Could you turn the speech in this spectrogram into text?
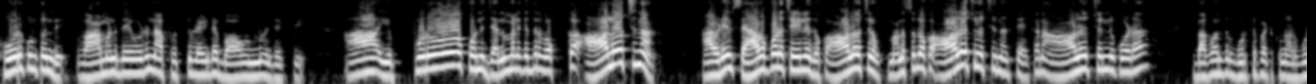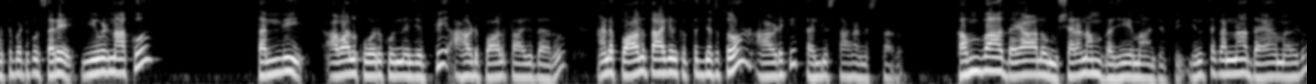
కోరుకుంటుంది వామన దేవుడు నా పుత్రుడు అంటే బాగుండు అని చెప్పి. ఆ ఎప్పుడో కొన్ని జన్మల కింద ఒక్క ఆలోచన ఆవిడేం సేవ కూడా చేయలేదు. ఒక ఆలోచన మనసులో ఒక ఆలోచన వచ్చింది అంతే. కానీ ఆ ఆలోచనను కూడా భగవంతుడు గుర్తుపెట్టుకున్నాడు. గుర్తుపెట్టుకుని సరే ఈవిడ నాకు తల్లి అవ్వాలని కోరుకుంది అని చెప్పి ఆవిడ పాలు తాగుతారు. అండ్ పాలు తాగిన కృతజ్ఞతతో ఆవిడకి తల్లి స్థానాన్ని ఇస్తారు. కంవా దయాళం శరణం వ్రజేమ అని చెప్పి. ఇంతకన్నా దయామయుడు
